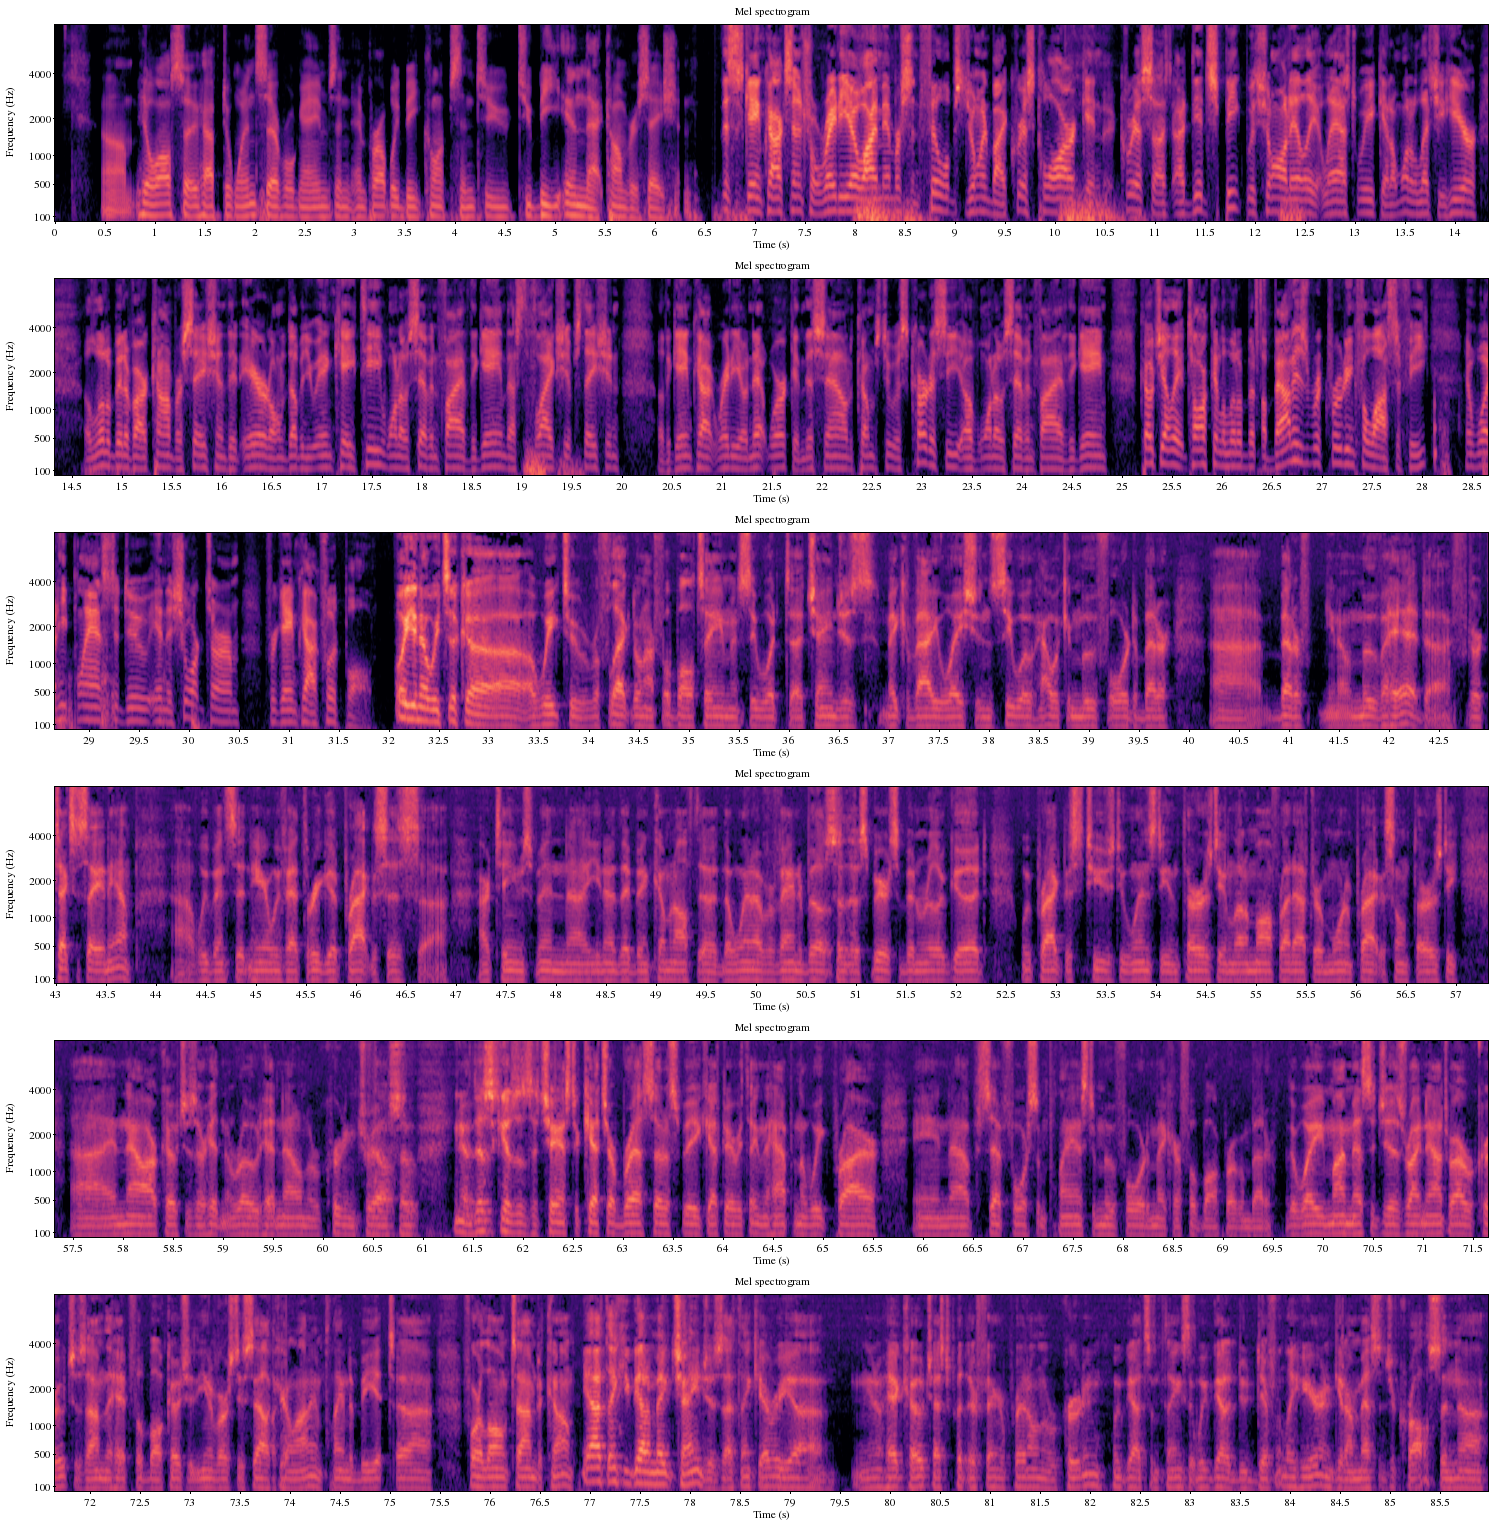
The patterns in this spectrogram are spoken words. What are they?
um, he'll also have to win several games and, and probably beat Clemson to to be in that conversation. This is Gamecock Central Radio. I'm Emerson Phillips, joined by Chris Clark. And Chris, I, I, did speak with Shawn Elliott last week, and I want to let you hear a little bit of our conversation that aired on WNKT 107.5 The Game. That's the flagship station of the Gamecock Radio Network, and this sound comes to us courtesy of 107.5 The Game. Coach Elliott talking a little bit about his recruiting philosophy and what he plans to do in the short term for Gamecock football. Well, you know, we took a, a, week to reflect on our football team and see what uh, changes, make evaluations, see what, how we can move forward to better, uh, better, you know, move ahead uh, for Texas A&M. Uh, we've been sitting here. We've had three good practices. Uh, our team's been, uh, you know, they've been coming off the the win over Vanderbilt, so the spirits have been really good. We practiced Tuesday, Wednesday, and Thursday, and let them off right after a morning practice on Thursday. Uh, and now our coaches are hitting the road, heading out on the recruiting trail. So, you know, this gives us a chance to catch our breath, so to speak, after everything that happened the week prior, and uh, set forth some plans to move forward and make our football program better. The way my message is right now to our recruits is I'm the head football coach at the University of South Carolina and plan to be it uh, for a long time to come. Yeah, I think you've got to make changes. I think every uh, you know, head coach has to put their fingerprint on the recruiting. We've got some things that we've got to do differently here and get our message across. And uh,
